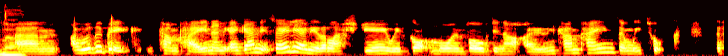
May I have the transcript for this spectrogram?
No. Um, our other big campaign, and again, it's really only the last year we've got more involved in our own campaigns, and we took the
